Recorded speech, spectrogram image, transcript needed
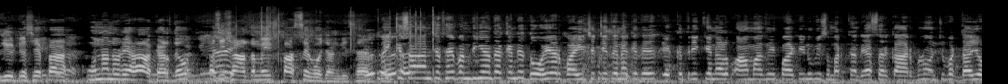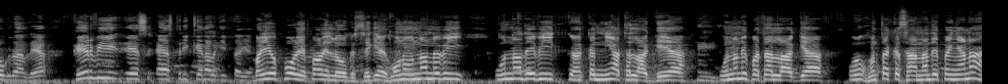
ਲੀਡਰਸ਼ਿਪ ਆ ਉਹਨਾਂ ਨੂੰ ਰਿਹਾ ਕਰ ਦਿਓ। ਅਸੀਂ ਸ਼ਾਂਤਮਈ ਪਾਸੇ ਹੋ ਜਾਾਂਗੇ ਸਾਈਡ ਭਾਈ ਕਿਸਾਨ ਜਥੇਬੰਦੀਆਂ ਦਾ ਕਹਿੰਦੇ 2022 ਚ ਕਿਤੇ ਨਾ ਕਿਤੇ ਇੱਕ ਤਰੀਕੇ ਨਾਲ ਆਮ ਆਦਮੀ ਪਾਰਟੀ ਨੂੰ ਵੀ ਸਮਰਥਨ ਰਿਹਾ ਸਰਕਾਰ ਬਣਾਉਣ ਚ ਵੱਡਾ ਯੋਗਦਾਨ ਰਿਹਾ। ਫਿਰ ਵੀ ਇਸ ਇਸ ਤਰੀਕੇ ਨਾਲ ਕੀਤਾ ਗਿਆ। ਬਈ ਉਹ ਭੋਲੇ ਭਾਲੇ ਲੋਕ ਸੀਗੇ। ਹੁਣ ਉਹਨਾਂ ਨੇ ਵੀ ਉਹਨਾਂ ਦੇ ਵੀ ਕੰਨੀ ਹੱਥ ਲੱਗ ਗਏ ਆ। ਉਹਨਾਂ ਨੂੰ ਪਤਾ ਲੱਗ ਗਿਆ ਉਹ ਹੁਣ ਤਾਂ ਕਿਸਾਨਾਂ ਦੇ ਪਈਆਂ ਨਾ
